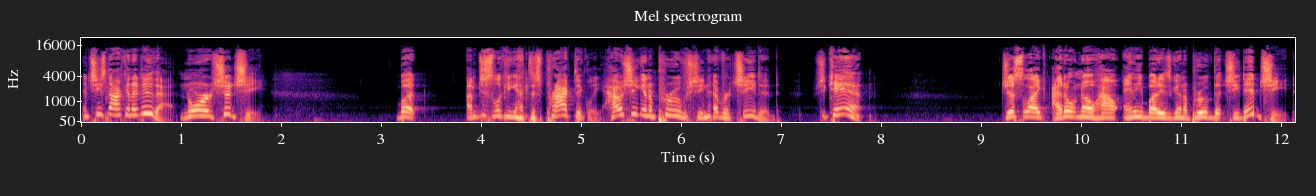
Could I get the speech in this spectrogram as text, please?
And she's not going to do that, nor should she. But I'm just looking at this practically. How is she going to prove she never cheated? She can't. Just like I don't know how anybody's going to prove that she did cheat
